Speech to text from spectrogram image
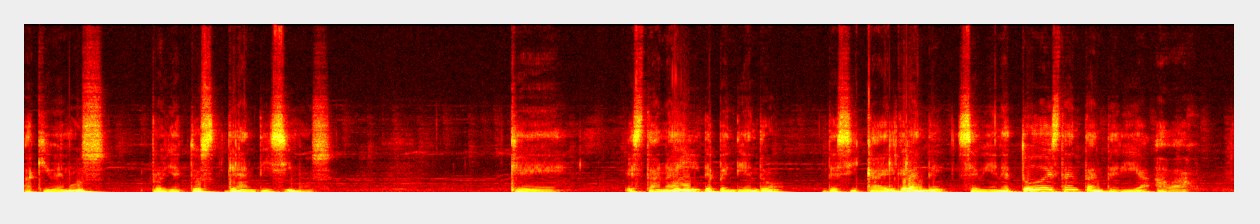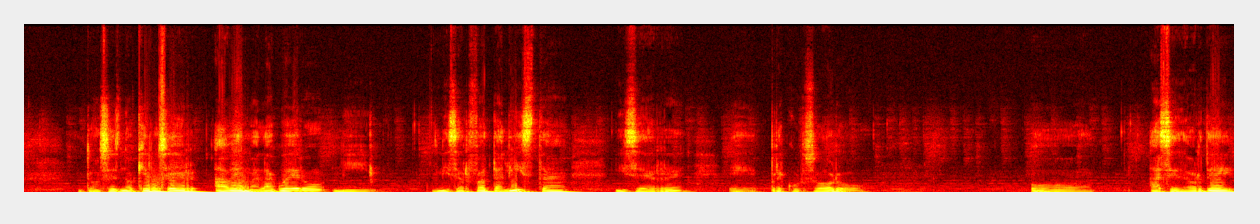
Aquí vemos proyectos grandísimos que están ahí dependiendo de si cae el grande, se viene toda esta entantería abajo. Entonces no quiero ser ave de mal agüero, ni, ni ser fatalista, ni ser eh, precursor o, o hacedor de,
